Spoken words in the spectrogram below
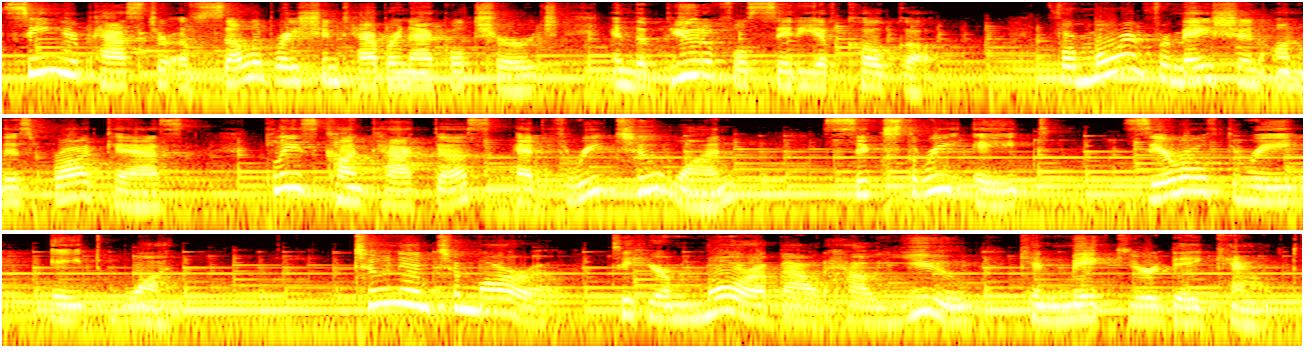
Senior Pastor of Celebration Tabernacle Church in the beautiful city of Cocoa. For more information on this broadcast, please contact us at 321 638 0381. Tune in tomorrow to hear more about how you can make your day count.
